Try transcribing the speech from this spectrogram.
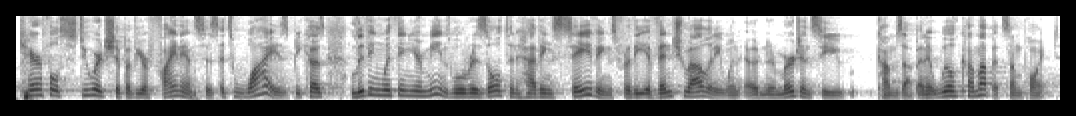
careful stewardship of your finances, it's wise because living within your means will result in having savings for the eventuality when an emergency comes up, and it will come up at some point.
